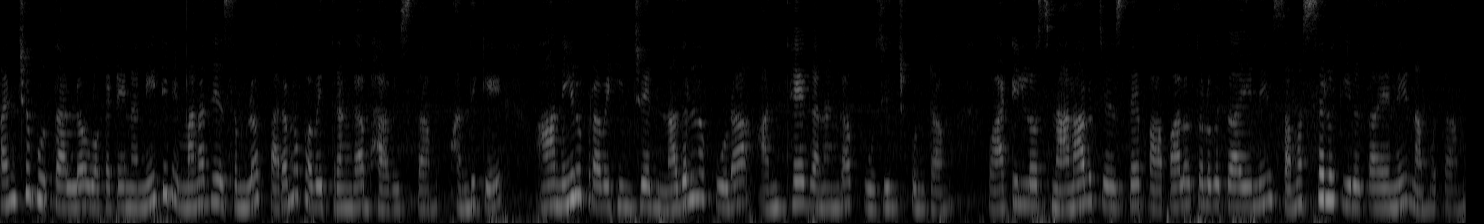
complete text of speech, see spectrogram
పంచభూతాల్లో ఒకటైన నీటిని మన దేశంలో పరమ పవిత్రంగా భావిస్తాము అందుకే ఆ నీరు ప్రవహించే నదులను కూడా అంతే ఘనంగా పూజించుకుంటాము. వాటిల్లో స్నానాలు చేస్తే పాపాలు తొలగుతాయని సమస్యలు తీరుతాయని నమ్ముతాము.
